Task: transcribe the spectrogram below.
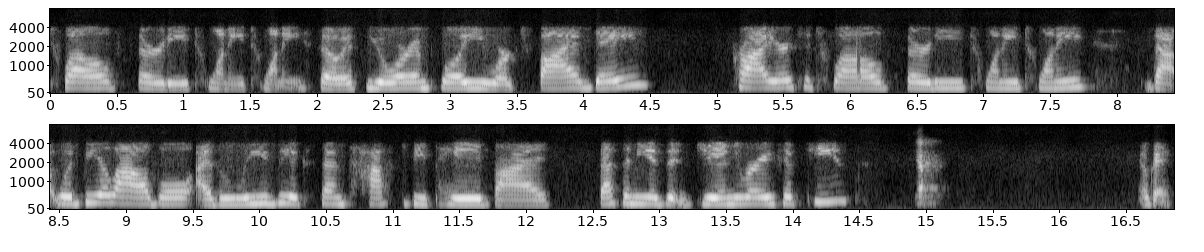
12 30 2020 so if your employee worked five days prior to 12 30 2020 that would be allowable. I believe the expense has to be paid by bethany is it january 15th Yep. okay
